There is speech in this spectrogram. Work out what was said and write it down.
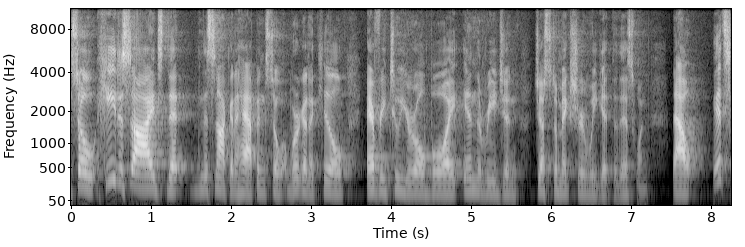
So he decides that it's not going to happen. So we're going to kill every two year old boy in the region just to make sure we get to this one. Now, it's,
